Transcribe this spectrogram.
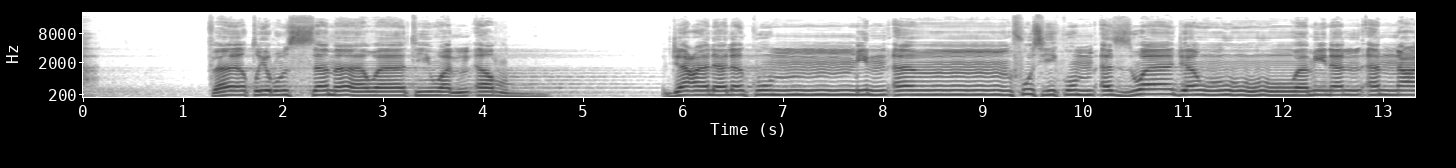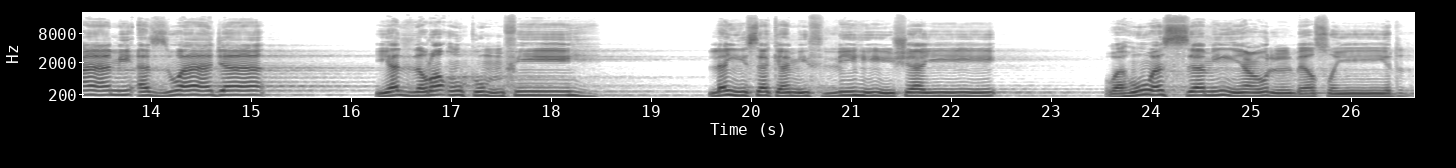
فاطر السماوات والأرض جعل لكم من أنفسكم أزواجا ومن الأنعام أزواجا يذرأكم فيه ليس كمثله شيء وهو السميع البصير.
